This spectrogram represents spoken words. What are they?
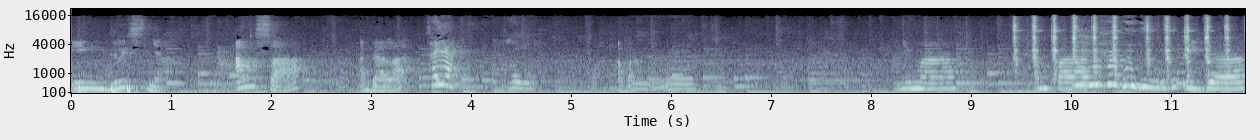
Inggrisnya angsa adalah Saya. Saya. apa? Hmm. Lima, empat, tiga,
